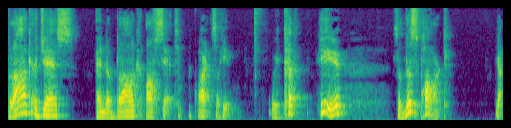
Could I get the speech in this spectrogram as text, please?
block address and the block offset. All right, so here, we cut here. So this part, yeah,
